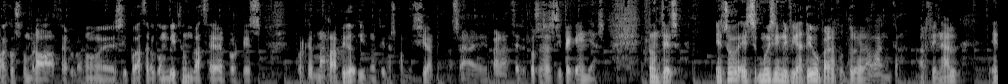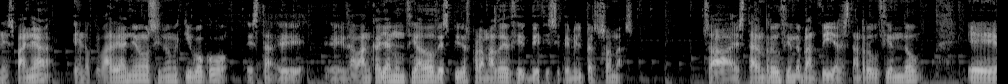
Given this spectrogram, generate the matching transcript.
acostumbrado a hacerlo, ¿no? Eh, si puede hacerlo con Bizum, lo hace porque es, porque es más rápido y no tienes comisión, o sea, eh, para hacer cosas así pequeñas. Entonces, eso es muy significativo para el futuro de la banca. Al final, en España, en lo que va de año, si no me equivoco, está, la banca ya ha anunciado despidos para más de 17.000 personas. O sea, están reduciendo plantillas, están reduciendo eh,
